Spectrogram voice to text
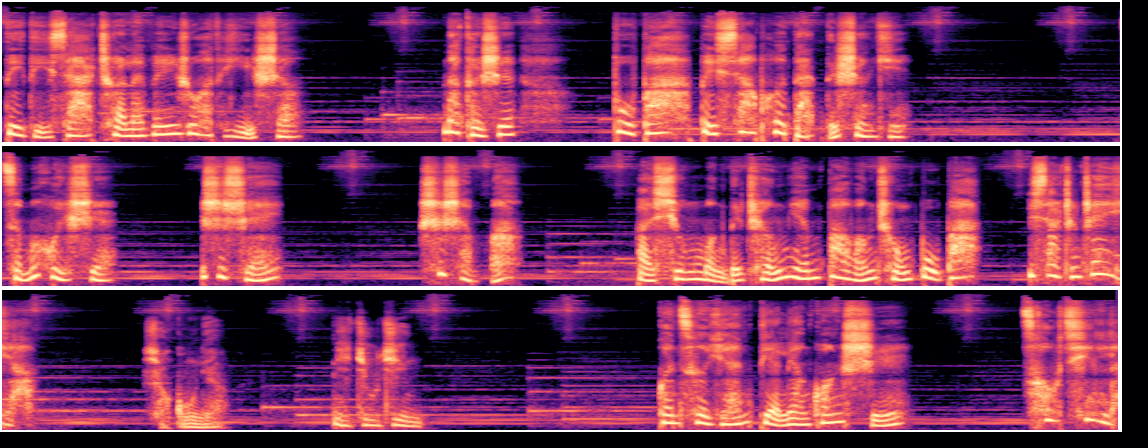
地底下传来微弱的一声，那可是。布巴被吓破胆的声音，怎么回事？是谁？是什么？把凶猛的成年霸王虫布巴吓成这样？小姑娘，你究竟……观测员点亮光时，凑近了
